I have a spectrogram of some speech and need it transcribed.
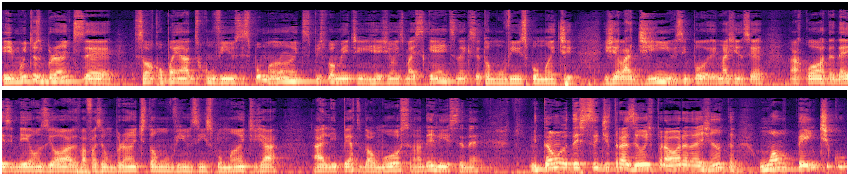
E muitos brunches é, são acompanhados com vinhos espumantes, principalmente em regiões mais quentes, né? Que você toma um vinho espumante geladinho, assim, pô, imagina, você acorda 10 e meia, 11 horas, vai fazer um brunch, toma um vinhozinho espumante, já ali perto do almoço, é uma delícia, né? Então eu decidi trazer hoje para a hora da janta um autêntico,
